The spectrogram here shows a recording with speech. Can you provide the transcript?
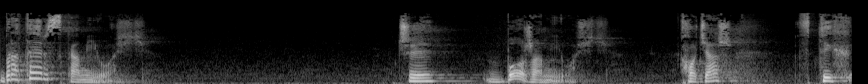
braterska miłość czy Boża miłość. Chociaż w tych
